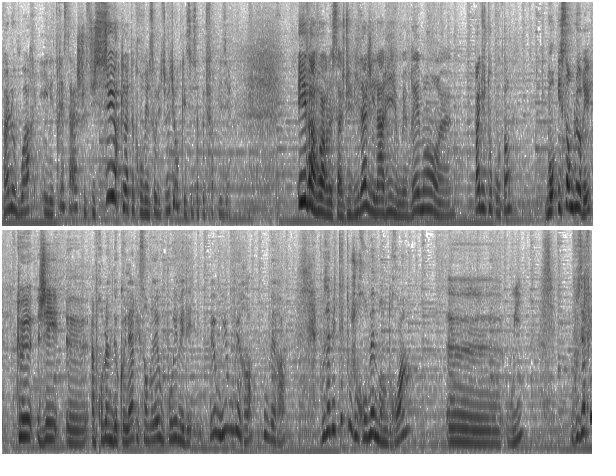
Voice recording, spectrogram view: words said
Va le voir, il est très sage, je suis sûre qu'il va te trouver une solution. Je dis ok, si ça peut te faire plaisir. Il va voir le sage du village, il arrive, mais vraiment euh, pas du tout content. Bon, il semblerait que j'ai euh, un problème de colère, il semblerait que vous pouvez m'aider. Mais oui, on verra, on verra. Vous habitez toujours au même endroit? Euh, Oui. Vous avez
